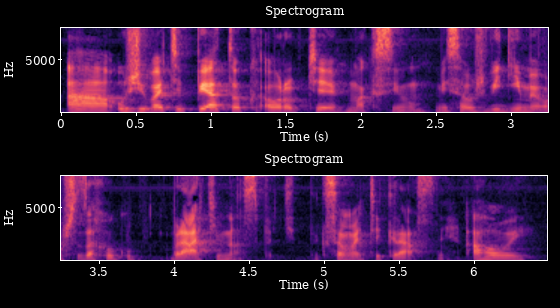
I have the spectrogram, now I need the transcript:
a užívajte piatok a urobte maximum. My sa už vidíme, už sa za chvíľku vrátim naspäť. Tak sa majte krásne. Ahoj.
